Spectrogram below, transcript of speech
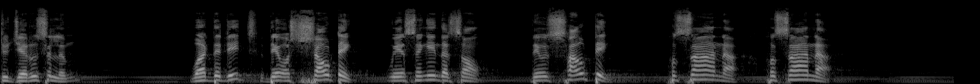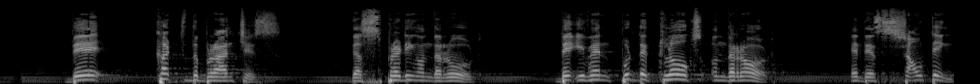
to Jerusalem, what they did? They were shouting. We are singing that song. They were shouting, Hosanna, Hosanna. They cut the branches. They're spreading on the road. They even put the cloaks on the road. And they're shouting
